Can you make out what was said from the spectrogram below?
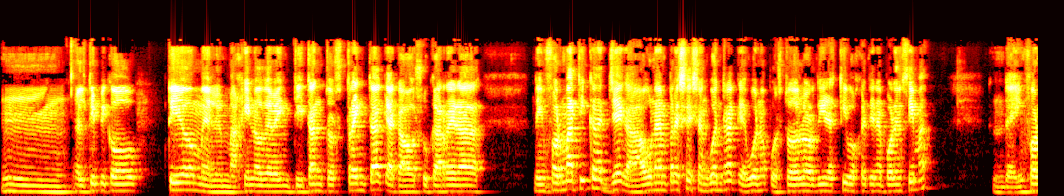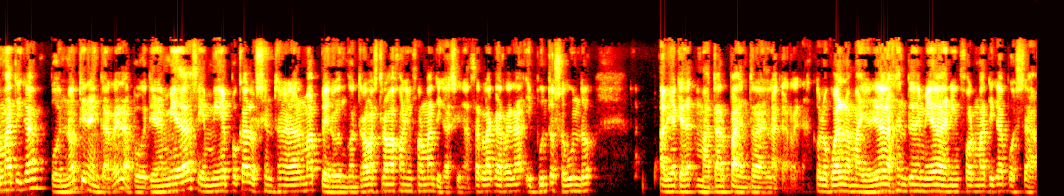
mmm, el típico tío, me lo imagino de veintitantos, treinta, que acabado su carrera de informática, llega a una empresa y se encuentra que, bueno, pues todos los directivos que tiene por encima de informática, pues no tienen carrera, porque tienen mi edad y en mi época, lo siento en el alma, pero encontrabas trabajo en informática sin hacer la carrera y punto segundo, había que matar para entrar en la carrera. Con lo cual la mayoría de la gente de mi edad en informática pues se ha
